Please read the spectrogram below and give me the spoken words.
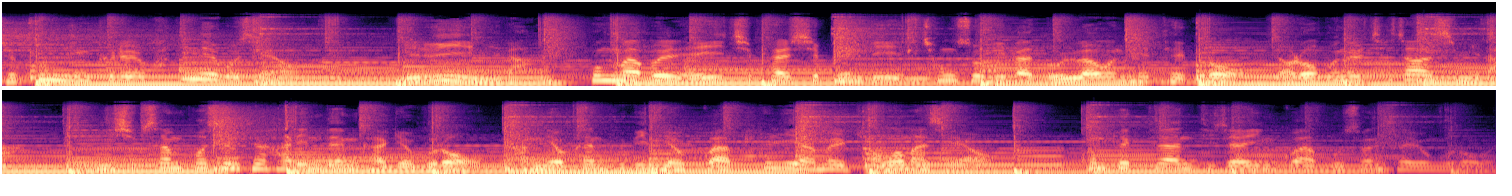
제품 링크를 확인해보세요. 1위입니다. 홍마블 H80 핸디 청소기가 놀라운 혜택으로 여러분을 찾아왔습니다. 23% 할인된 가격으로 강력한 흡입력과 편리함을 경험하세요. 콤팩트한 디자인과 무선 사용으로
